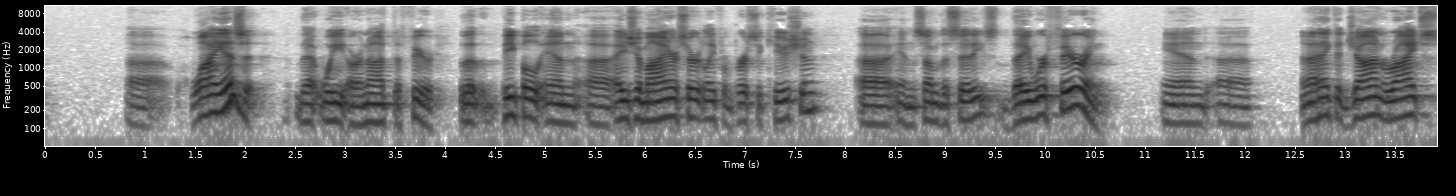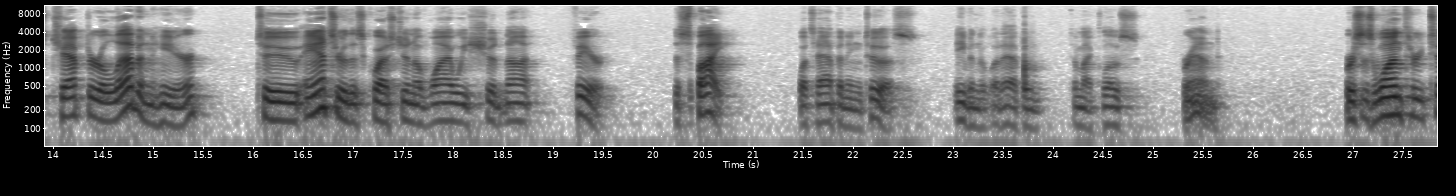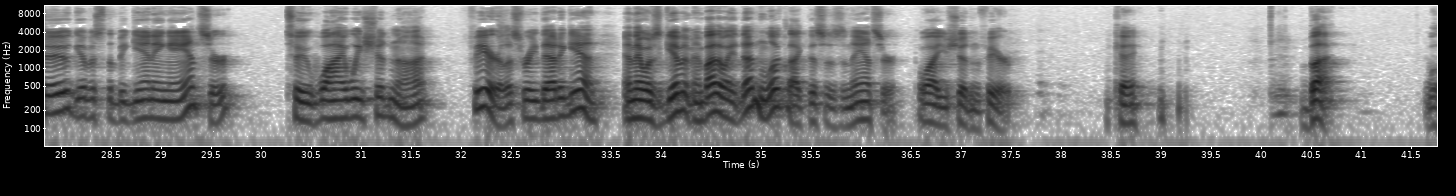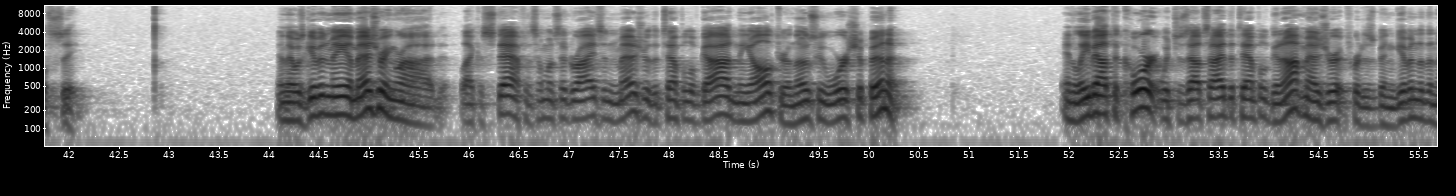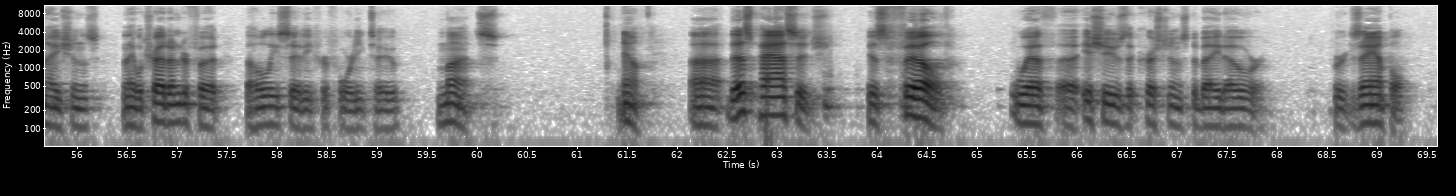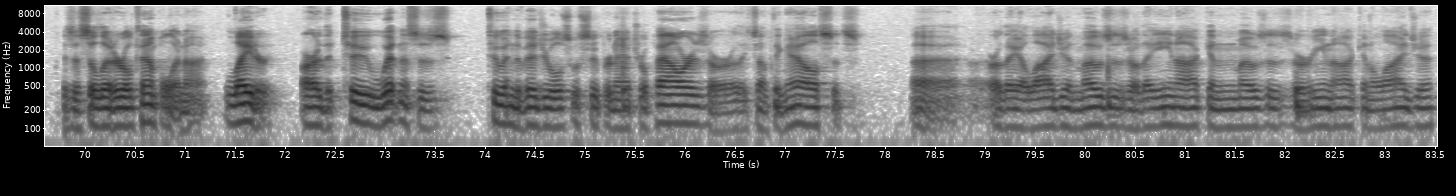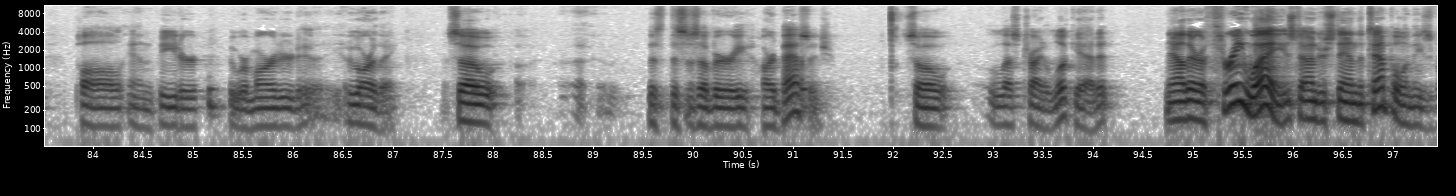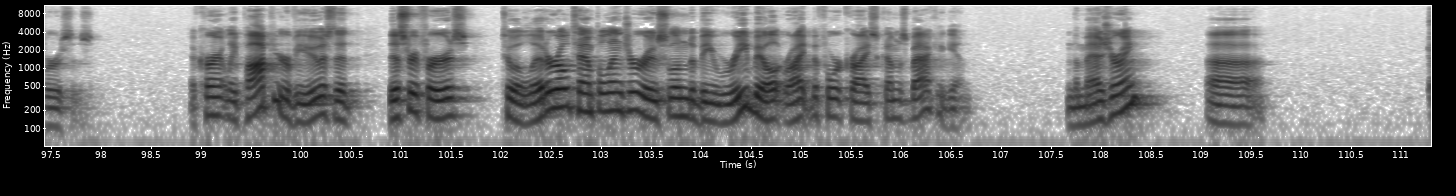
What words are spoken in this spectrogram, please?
uh, why is it that we are not to fear? The people in uh, Asia Minor, certainly from persecution, uh, in some of the cities, they were fearing. And, uh, and I think that John writes chapter 11 here to answer this question of why we should not fear, despite what's happening to us, even to what happened to my close friend. Verses 1 through 2 give us the beginning answer to why we should not fear. Let's read that again. And there was given, and by the way, it doesn't look like this is an answer to why you shouldn't fear. Okay? but we'll see. And there was given me a measuring rod like a staff, and someone said, Rise and measure the temple of God and the altar and those who worship in it. And leave out the court which is outside the temple. Do not measure it, for it has been given to the nations, and they will tread underfoot the holy city for 42 months. Now, uh, this passage is filled with uh, issues that Christians debate over. For example, is this a literal temple or not? Later, are the two witnesses two individuals with supernatural powers, or are they something else? It's uh, are they Elijah and Moses? Are they Enoch and Moses, or Enoch and Elijah, Paul and Peter, who were martyred? Who are they? So uh, this this is a very hard passage. So let's try to look at it. Now there are three ways to understand the temple in these verses. A currently popular view is that this refers to a literal temple in Jerusalem to be rebuilt right before Christ comes back again. And the measuring uh,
